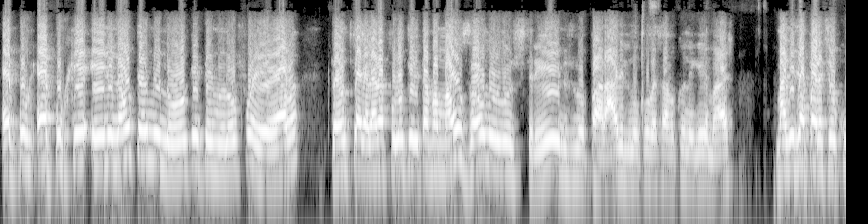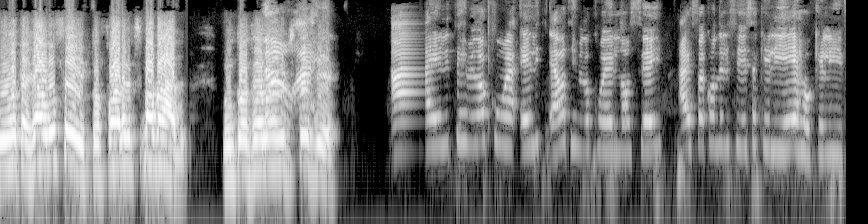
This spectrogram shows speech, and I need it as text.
é, por, é porque ele não terminou, quem terminou foi ela. Tanto que a galera falou que ele tava malzão no- nos treinos, no parado, ele não conversava com ninguém mais. Mas ele já apareceu com outra já? Eu não sei, tô fora desse babado. Não tô vendo Não, na rede TV. Aí ele terminou com ela, ele, ela terminou com ele, não sei. Aí foi quando ele fez aquele erro, que ele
